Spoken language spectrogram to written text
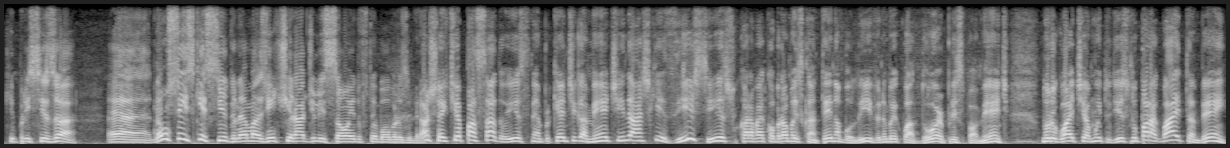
que precisa é, não ser esquecido, né? Mas a gente tirar de lição aí do futebol brasileiro. Eu achei que tinha passado isso, né? Porque antigamente ainda acho que existe isso. O cara vai cobrar uma escanteio na Bolívia, no Equador, principalmente. No Uruguai tinha muito disso. No Paraguai também.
